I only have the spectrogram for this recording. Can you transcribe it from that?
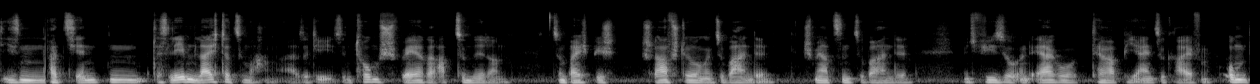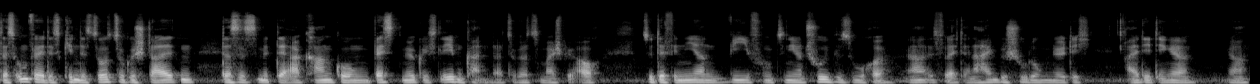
diesen Patienten das Leben leichter zu machen, also die Symptomschwere abzumildern, zum Beispiel Schlafstörungen zu behandeln, Schmerzen zu behandeln, mit Physio- und Ergotherapie einzugreifen, um das Umfeld des Kindes so zu gestalten, dass es mit der Erkrankung bestmöglichst leben kann. Dazu gehört zum Beispiel auch zu definieren, wie funktionieren Schulbesuche, ja, ist vielleicht eine Heimbeschulung nötig. All die Dinge, ja,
